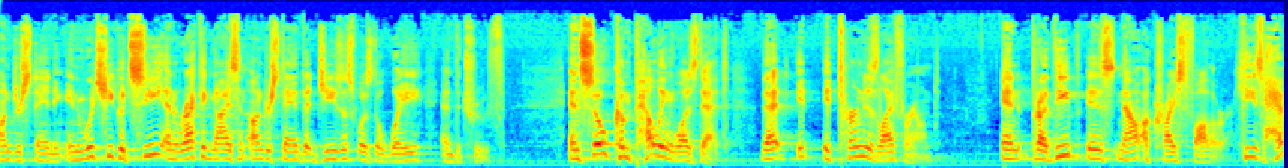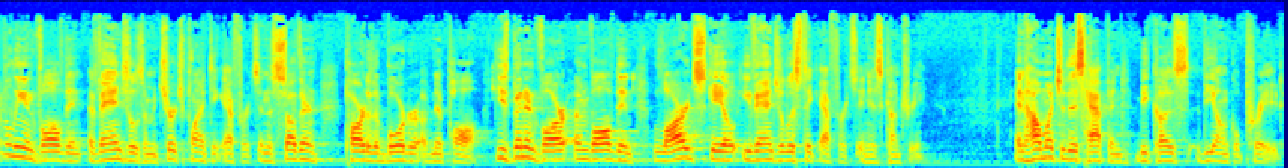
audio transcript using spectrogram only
understanding, in which he could see and recognize and understand that Jesus was the way and the truth. And so compelling was that, that it, it turned his life around. And Pradeep is now a Christ follower. He's heavily involved in evangelism and church planting efforts in the southern part of the border of Nepal. He's been involved in large scale evangelistic efforts in his country. And how much of this happened because the uncle prayed?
